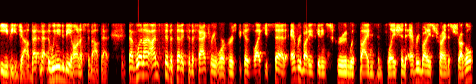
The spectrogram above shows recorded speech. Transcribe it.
EV job. That, that we need to be honest about that. Now, Glenn, I, I'm sympathetic to the factory workers because, like you said, everybody's getting screwed with Biden's inflation. Everybody's trying to struggle.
